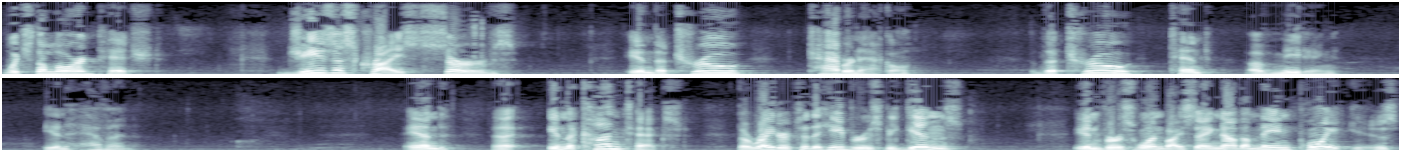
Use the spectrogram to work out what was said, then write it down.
which the Lord pitched. Jesus Christ serves in the true tabernacle the true tent of meeting in heaven. And uh, in the context, the writer to the Hebrews begins in verse 1 by saying, Now the main point is,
